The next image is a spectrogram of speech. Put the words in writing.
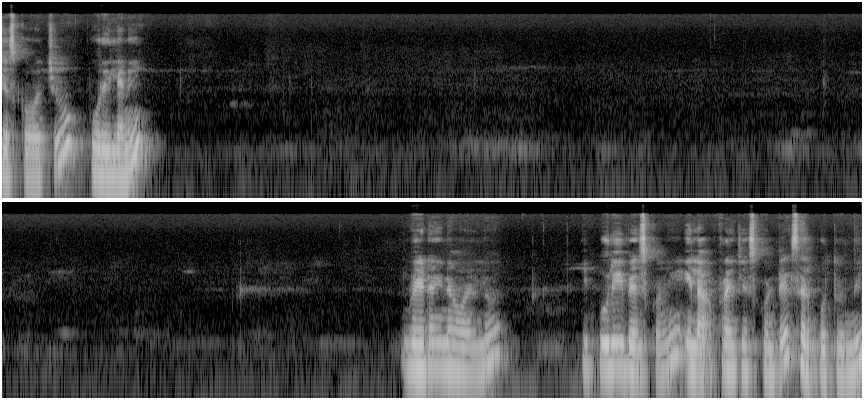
చేసుకోవచ్చు పూరీలని. వేడైన ఆయిల్లో ఈ పూరి వేసుకొని ఇలా ఫ్రై చేసుకుంటే సరిపోతుంది.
